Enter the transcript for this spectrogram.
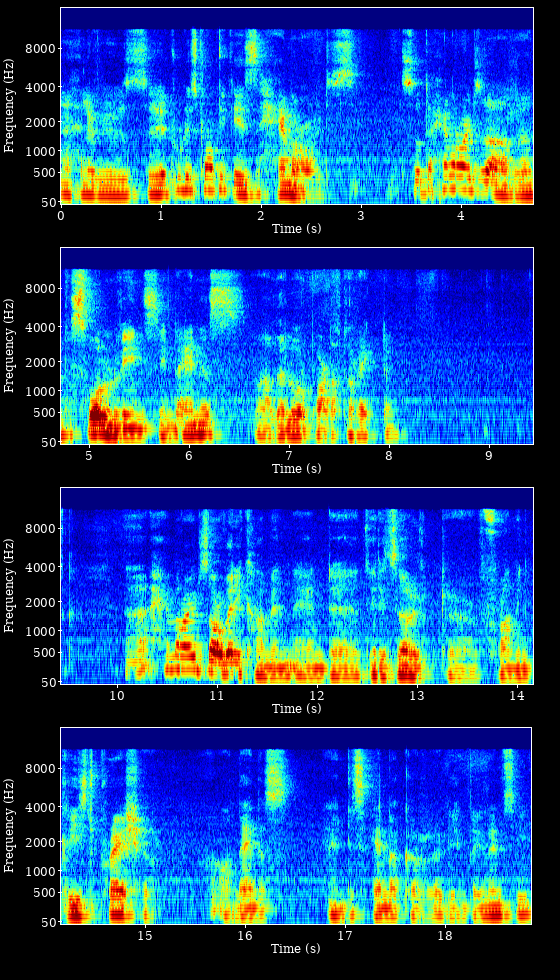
Uh, hello viewers, uh, today's topic is hemorrhoids. So the hemorrhoids are uh, the swollen veins in the anus or the lower part of the rectum. Uh, hemorrhoids are very common and uh, they result uh, from increased pressure on the anus and this can occur during pregnancy,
